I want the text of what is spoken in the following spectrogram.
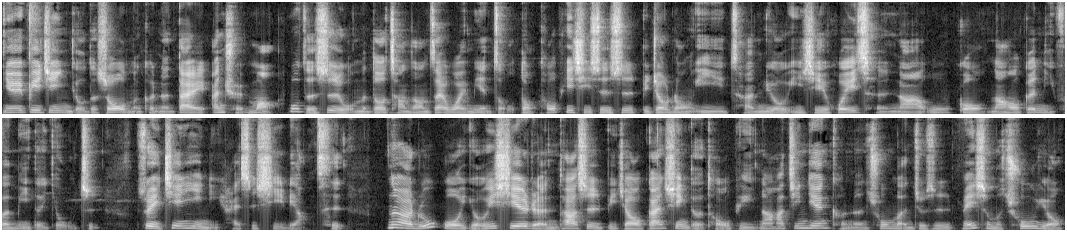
因为毕竟有的时候我们可能戴安全帽，或者是我们都常常在外面走动，头皮其实是比较容易残留一些灰尘啊、污垢，然后跟你分泌的油脂，所以建议你还是洗两次。那如果有一些人他是比较干性的头皮，那他今天可能出门就是没什么出油，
